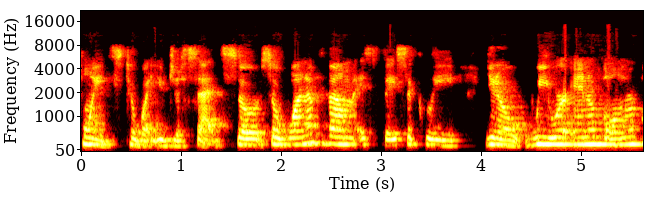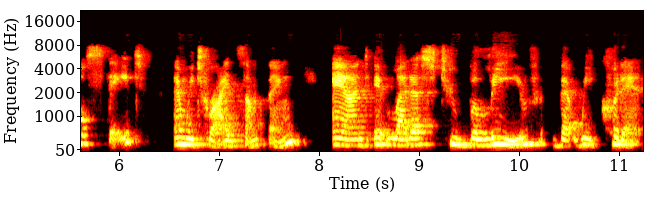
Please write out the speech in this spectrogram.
points to what you just said. So so one of them is basically you know we were in a vulnerable state and we tried something and it led us to believe that we couldn't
